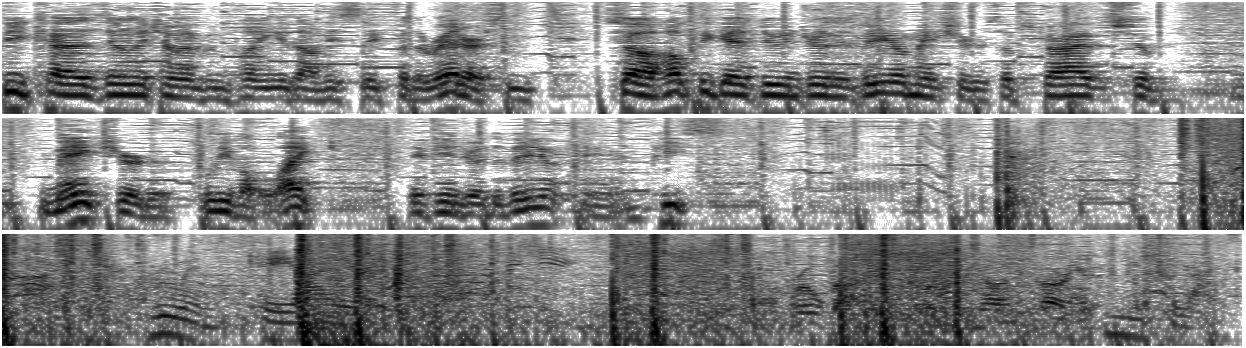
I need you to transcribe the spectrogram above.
because the only time I've been playing is obviously for the Red RC. So I hope you guys do enjoy this video. Make sure to subscribe. So make sure to leave a like if you enjoyed the video, and peace. Ruin KIA on target. Neutralized.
